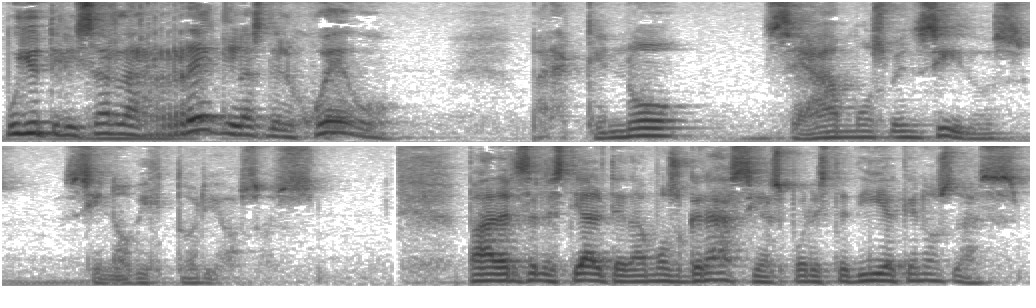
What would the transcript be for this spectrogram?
voy a utilizar las reglas del juego para que no seamos vencidos sino victoriosos. Padre Celestial, te damos gracias por este día que nos das.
